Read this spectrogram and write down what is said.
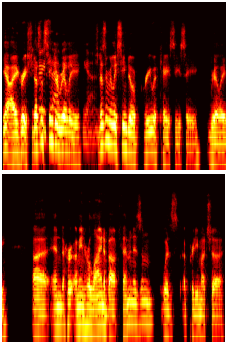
Yeah, I agree. She doesn't very seem to really. yeah. She doesn't really seem to agree with KCC really. Uh, and her, I mean, her line about feminism was a pretty much a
